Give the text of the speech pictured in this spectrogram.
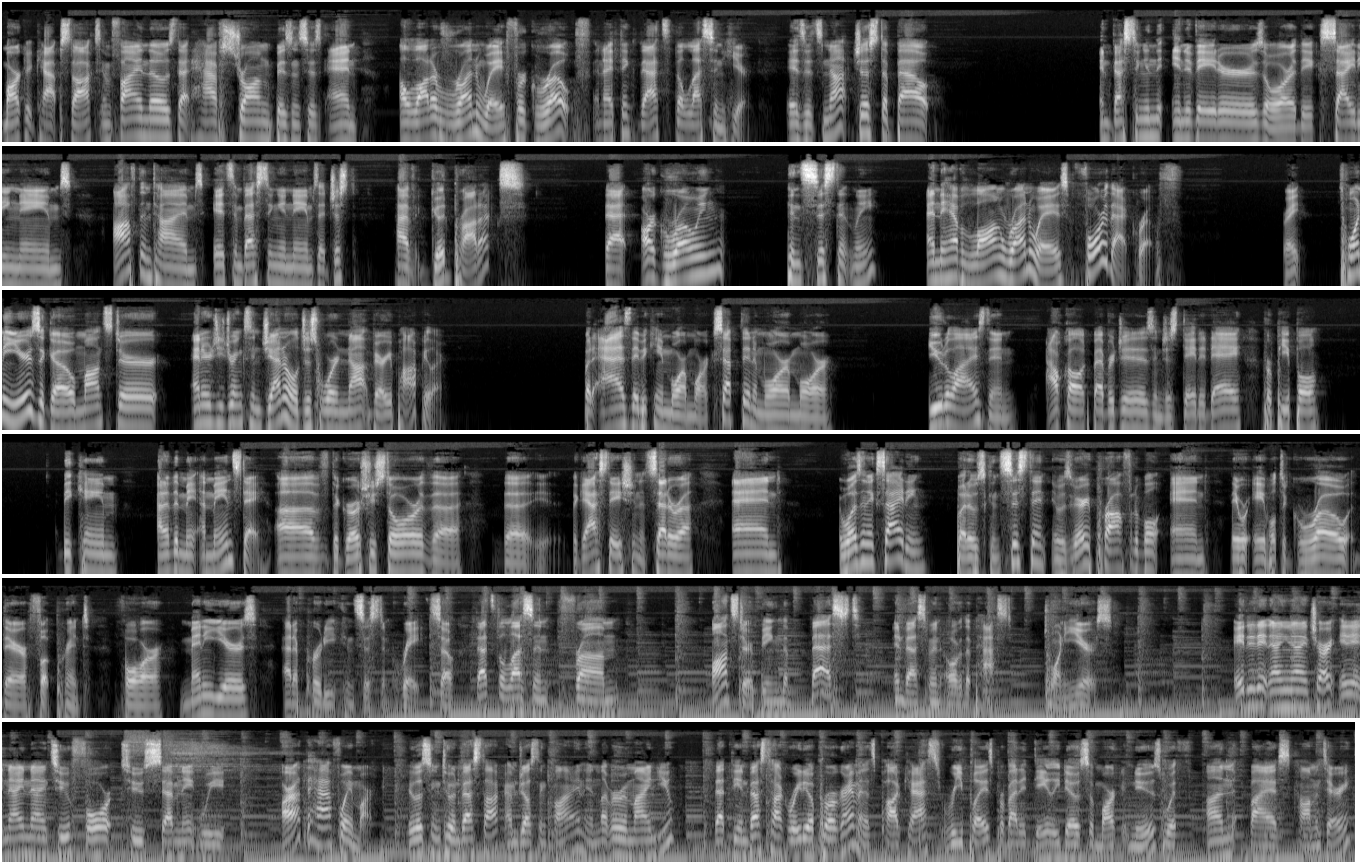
market cap stocks and find those that have strong businesses and a lot of runway for growth. And I think that's the lesson here. Is it's not just about investing in the innovators or the exciting names. Oftentimes, it's investing in names that just have good products that are growing consistently and they have long runways for that growth. Right? 20 years ago, Monster energy drinks in general just were not very popular. But as they became more and more accepted and more and more utilized in alcoholic beverages and just day to day for people, became kind of the ma- a mainstay of the grocery store, the the the gas station, etc. And it wasn't exciting, but it was consistent. It was very profitable, and they were able to grow their footprint for many years at a pretty consistent rate. So that's the lesson from Monster being the best investment over the past 20 years. 888 chart 888-992-4278. We are at the halfway mark. You're listening to Invest Talk. I'm Justin Klein, and let me remind you that the Invest Talk radio program and its podcasts, replays, provide a daily dose of market news with unbiased commentary.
